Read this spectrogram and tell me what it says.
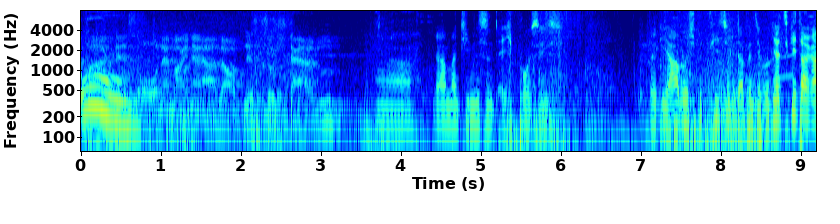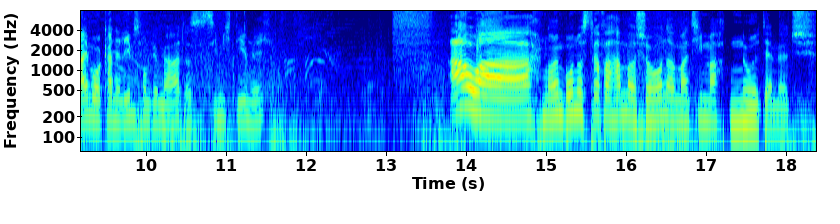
Uh. Erlaubnis zu sterben. Ja, ja, mein Team sind echt Pussys. Der Diablo spielt viel zu defensiv. Und jetzt geht er rein, wo er keine Lebenspunkte mehr hat. Das ist ziemlich dämlich. Aua! Neun Bonustreffer haben wir schon, aber mein Team macht null Damage.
